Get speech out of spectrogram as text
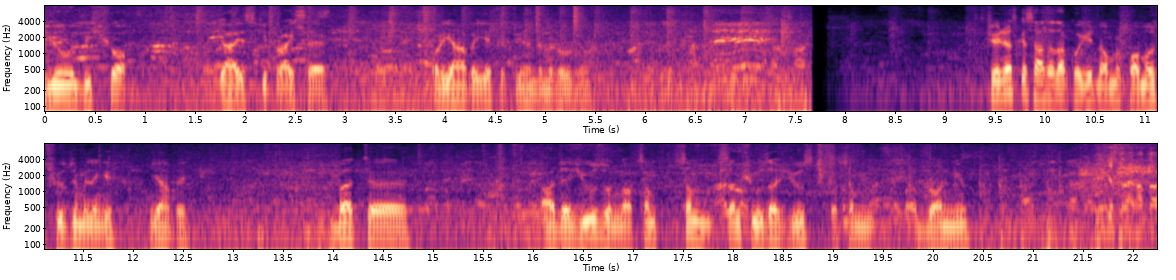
یو ول بی شوق کیا اس کی پرائس ہے۔ اور یہاں پہ یہ ففٹین ہنڈریڈ میں رول ہوں ٹرینرز کے ساتھ ساتھ آپ کو یہ نارمل فارمل شوز بھی ملیں گے یہاں پہ۔ But are they used or not some some some shoes are used some brand new یہ کس طرح کھاتا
